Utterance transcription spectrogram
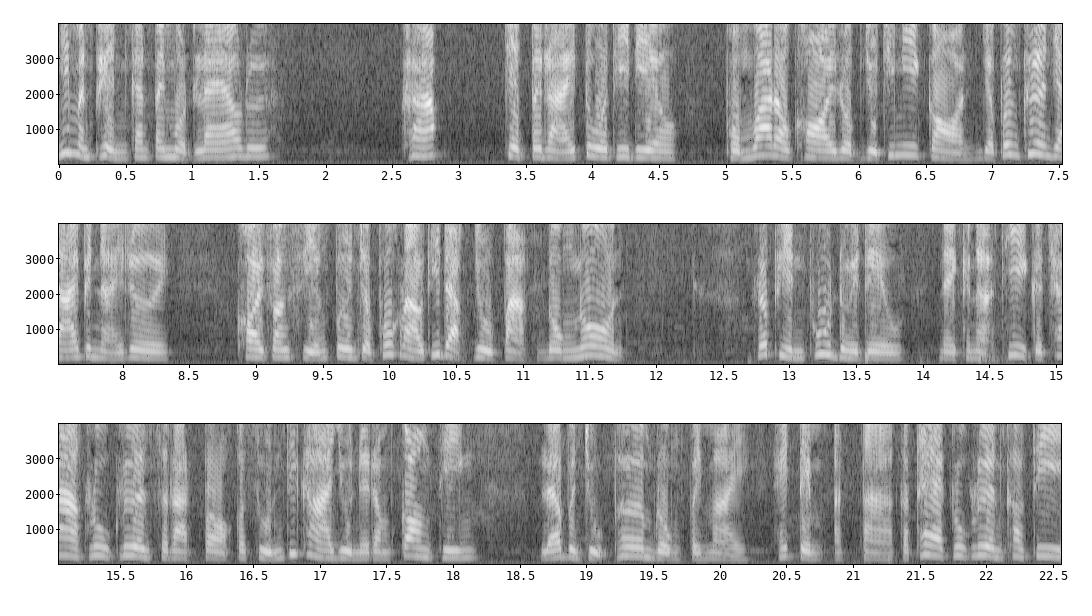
นี่มันเพ่นกันไปหมดแล้วหรือ ครับ เจ็บไปหลายตัวทีเดียว ผมว่าเราคอยหลบอยู่ที่นี่ก่อน อย่าเพิ่งเคลื่อนย้ายไปไหนเลย คอยฟังเสียงปืนจากพวกเราที่ดักอยู่ปากดงโน่นระพินพูดโดยเร็ว ในขณะที่กระชากลูกเลื่อนสลัดปลอกกระสุนที่คาอยู่ในลำกล้องทิ้ง แล้วบรรจุเพิ่มลงไปใหม่ ให้เต็มอัตรากระแทกลูกเลื่อนเข้าที่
